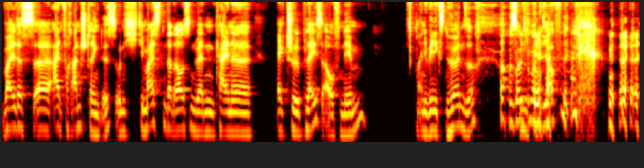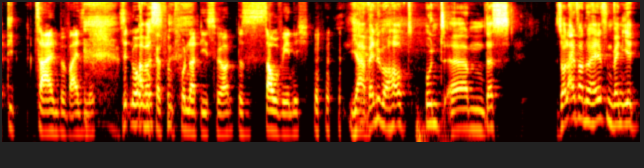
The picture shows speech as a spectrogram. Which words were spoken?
weil das äh, einfach anstrengend ist. Und ich, die meisten da draußen werden keine Actual Plays aufnehmen. Die wenigsten hören sie. Sollte man die aufnehmen? die Zahlen beweisen es. Es sind nur Aber ungefähr 500, die es hören. Das ist sau wenig. ja, wenn überhaupt. Und ähm, das soll einfach nur helfen, wenn ihr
